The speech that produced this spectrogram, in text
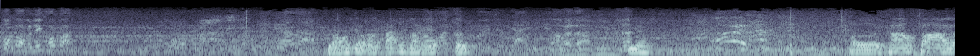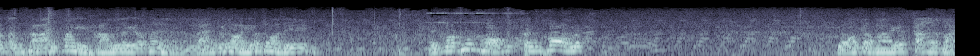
ครบอะวันนี้ครบอะย้อนอย่ามาตั้งใหม่ครับตึกแล้ว เกียงเปิดข้ามฟ้าครับทางซ้ายไม่ทันเลยครับแม่แรงไปหน่อยครับจังหวะนี้เป็นบอลทุ่งของเต็มข้อครับย้อนกลับมาครับตั้งกันใหม่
